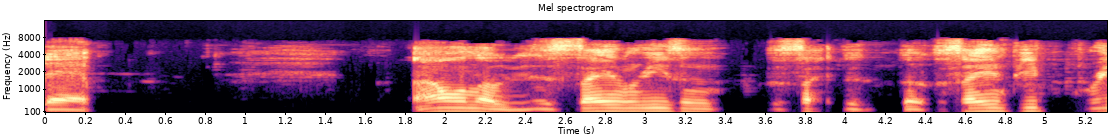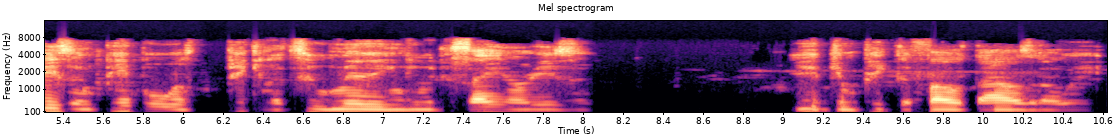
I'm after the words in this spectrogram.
that I don't know. The same reason, the, the, the, same people reason people was picking the two million with the same reason you can pick the four thousand a week.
